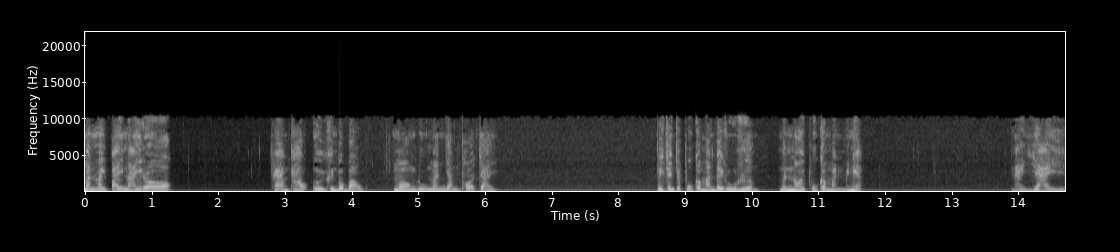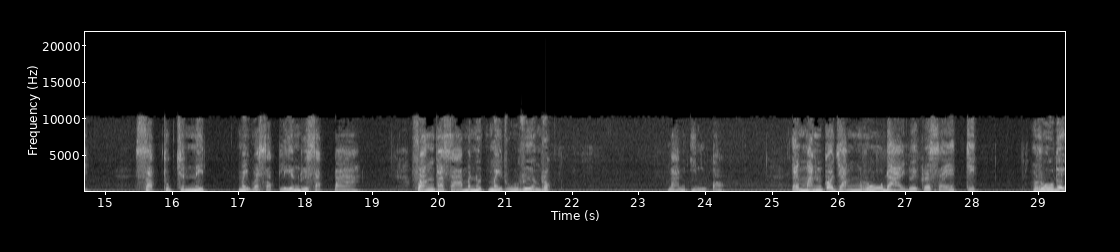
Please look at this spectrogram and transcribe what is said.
มันไม่ไปไหนหรอกพรานเท่าเอ่ยขึ้นเบาๆ มองดูมันอย่างพอใจ นี่ฉันจะพูดกับมันได้รู้เรื่อง เหมือนน้อยพูดกับมันไหมเนี่ยนายใหญ่ สัตว์ทุกชนิด ไม่ว่าสัตว์เลี้ยงหรือสัตว์ป่า ฟังภาษามนุษย์ไม่รู้เรื่องหรอกนานอินตอบ แต่มันก็ยังรู้ได้ด้วยกระแสจิต รู้ด้วย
